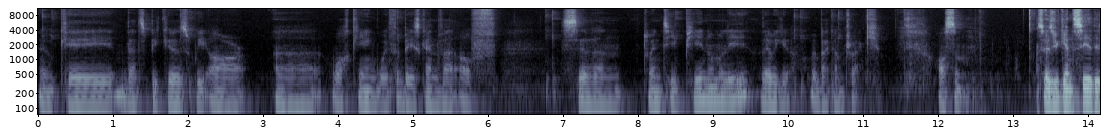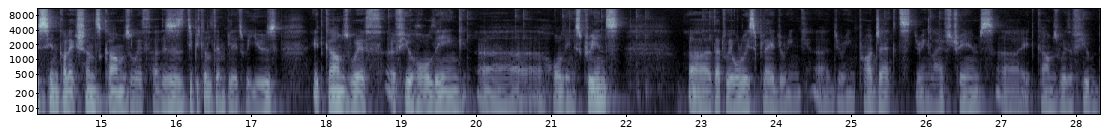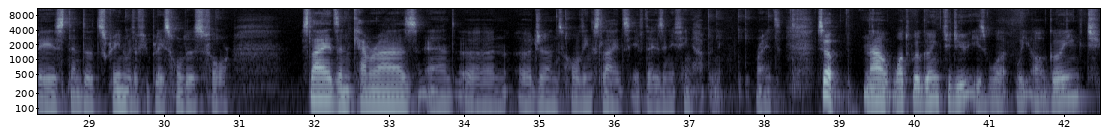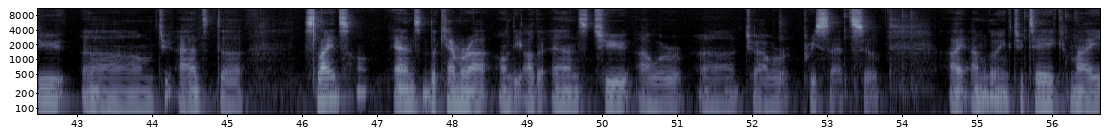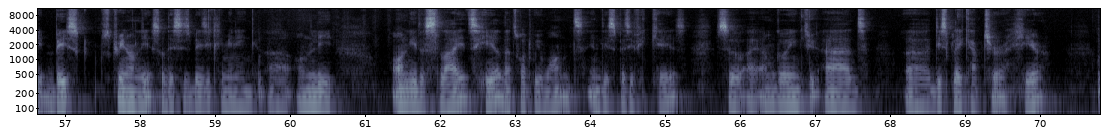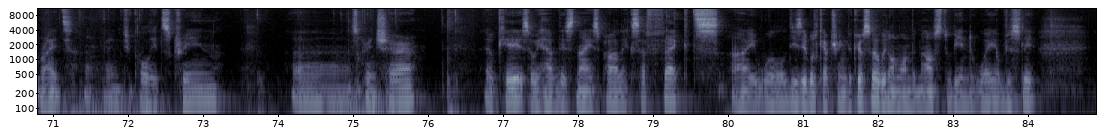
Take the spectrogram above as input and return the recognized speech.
Okay, that's because we are uh, working with a base canva of 720p normally. There we go. We're back on track. Awesome. So as you can see, this scene collections comes with, uh, this is a typical template we use. It comes with a few holding uh, holding screens uh, that we always play during uh, during projects, during live streams. Uh, it comes with a few base standard screen with a few placeholders for slides and cameras and an urgent holding slides if there is anything happening right? So now what we're going to do is what we are going to um, to add the slides and the camera on the other end to our uh, to our preset. So I am going to take my base screen only. So this is basically meaning uh, only only the slides here. That's what we want in this specific case. So I am going to add uh, display capture here, right? I'm going to call it screen, uh, screen share. Okay, so we have this nice parallax effect. I will disable capturing the cursor. We don't want the mouse to be in the way, obviously.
